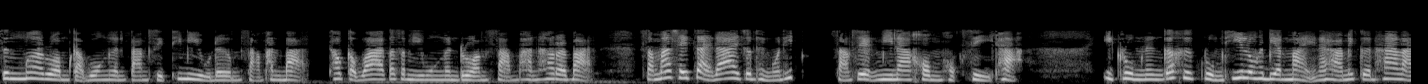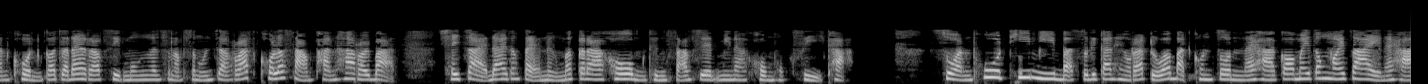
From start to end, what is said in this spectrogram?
ซึ่งเมื่อรวมกับวงเงินตามสิทธิ์ที่มีอยู่เดิม 3,000 บาท เท่ากับว่าก็จะมีวงเงินรวม 3,500 บาท สามารถใช้จ่ายได้จนถึงวันที่ 31 มีนาคม 64 ค่ะ อีกกลุ่มหนึ่งก็คือกลุ่มที่ลงทะเบียนใหม่นะคะ ไม่เกิน 5 ล้านคนก็จะได้รับสิทธิ์วงเงินสนับสนุนจากรัฐคนละ 3,500 บาท ใช้จ่ายได้ตั้งแต่ 1 มกราคม ถึง 31 มีนาคม 64 ค่ะส่วนผู้ที่มีบัตรสวัสดิการแห่งรัฐหรือว่าบัตรคนจนนะคะ ก็ไม่ต้องน้อยใจนะคะ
